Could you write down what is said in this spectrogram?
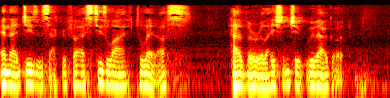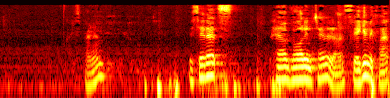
and that Jesus sacrificed his life to let us have a relationship with our God. Brendan. You see, that's how God intended us. Yeah, give me a clap.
